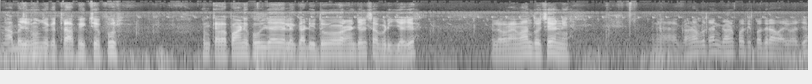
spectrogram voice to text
અને આ બાજુ શું છે કે ટ્રાફિક છે ફૂલ. કેમ કે હવે પાણી ફૂલ જાય એટલે ગાડી ધોવાવાળાને જલસા પડી ગયા છે. એટલે હવે કાંઈ વાંધો છે નહીં. અને ઘણા બધા ને ગણપતિ પધરાવા આવ્યા છે.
